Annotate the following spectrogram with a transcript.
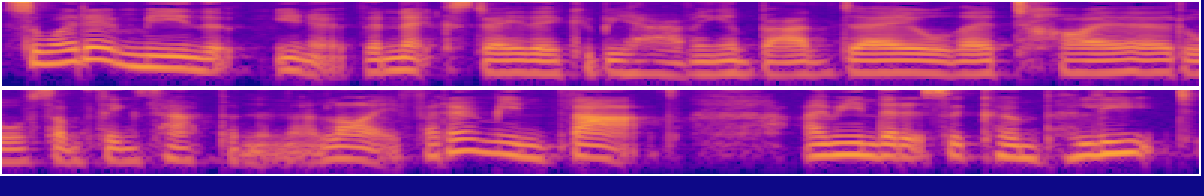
So I don't mean that, you know, the next day they could be having a bad day or they're tired or something's happened in their life. I don't mean that. I mean that it's a complete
